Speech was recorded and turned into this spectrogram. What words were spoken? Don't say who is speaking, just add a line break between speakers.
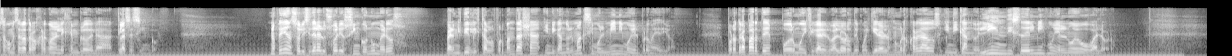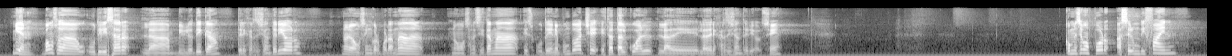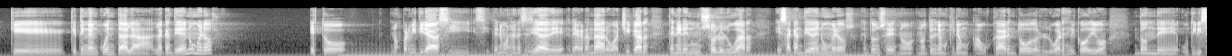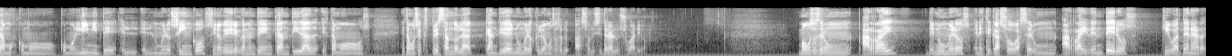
vamos a comenzar a trabajar con el ejemplo de la clase 5. Nos pedían solicitar al usuario 5 números, permitir listarlos por pantalla, indicando el máximo, el mínimo y el promedio. Por otra parte, poder modificar el valor de cualquiera de los números cargados, indicando el índice del mismo y el nuevo valor. Bien, vamos a utilizar la biblioteca del ejercicio anterior, no le vamos a incorporar nada, no vamos a necesitar nada, es utn.h, está tal cual la, de, la del ejercicio anterior. ¿sí? Comencemos por hacer un define que, tenga en cuenta la, cantidad de números. Esto nos permitirá, si, tenemos la necesidad de, agrandar o achicar, tener en un solo lugar esa cantidad de números. Entonces no, tendríamos que ir a buscar en todos los lugares del código donde utilizamos como, límite el, número 5, sino que directamente en cantidad estamos, estamos expresando la cantidad de números que le vamos a solicitar al usuario. Vamos a hacer un array de números, en este caso va a ser un array de enteros, que va a tener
